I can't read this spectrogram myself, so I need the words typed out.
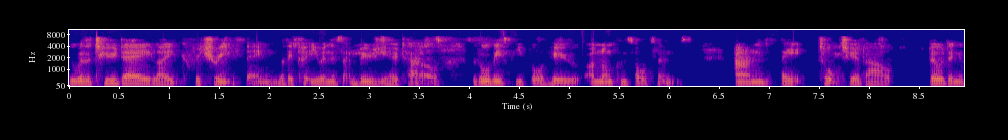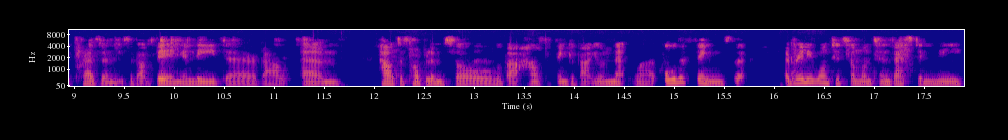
it was a two day like retreat thing where they put you in this like bougie hotel with all these people who are non-consultants and they talk to you about building a presence about being a leader about um how to problem solve about how to think about your network all the things that i really wanted someone to invest in me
